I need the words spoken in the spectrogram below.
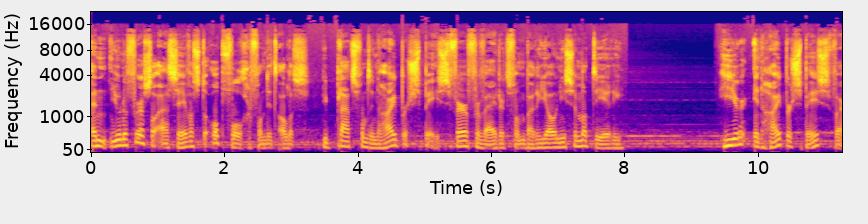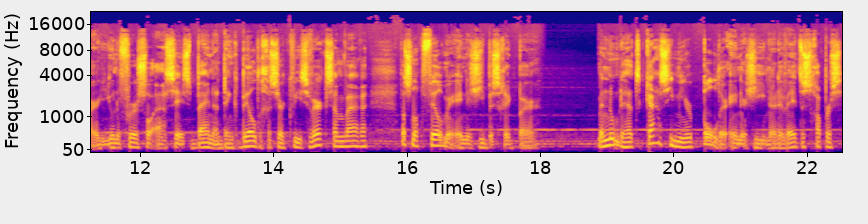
En Universal AC was de opvolger van dit alles, die plaatsvond in hyperspace, ver verwijderd van baryonische materie. Hier in hyperspace, waar Universal AC's bijna denkbeeldige circuits werkzaam waren, was nog veel meer energie beschikbaar. Men noemde het Casimir-Polder-energie naar de wetenschappers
